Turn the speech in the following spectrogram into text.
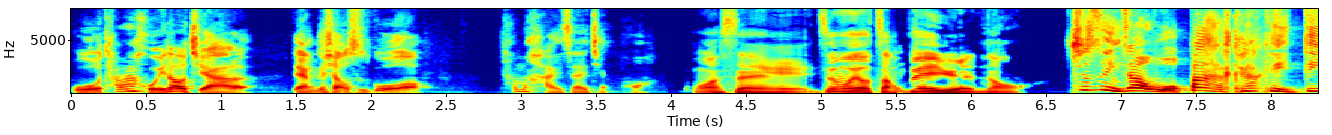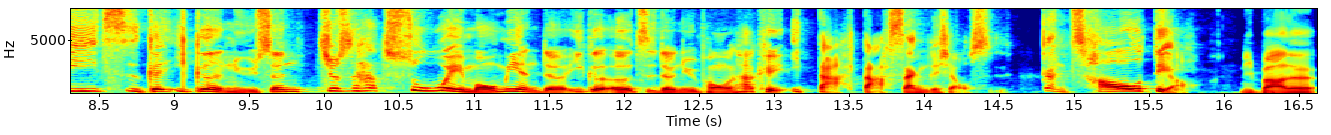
我他妈回到家了，两个小时过哦，他们还在讲话。哇塞，这么有长辈缘哦。就是你知道，我爸他可以第一次跟一个女生，就是他素未谋面的一个儿子的女朋友，他可以一打打三个小时，干超屌。你爸的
